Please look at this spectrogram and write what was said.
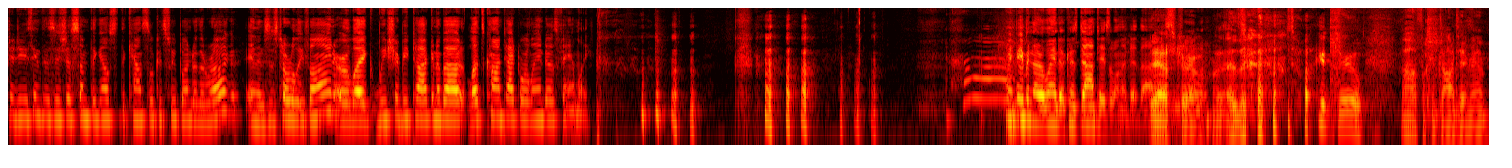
Do you think this is just something else that the council could sweep under the rug, and this is totally fine, or like we should be talking about let's contact Orlando's family? I mean, maybe not Orlando because Dante's the one that did that. Yeah, that's true. That's fucking true. Oh, fucking Dante, man.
